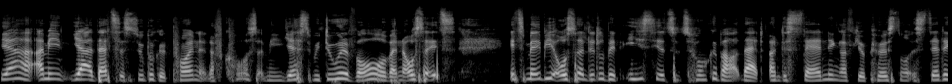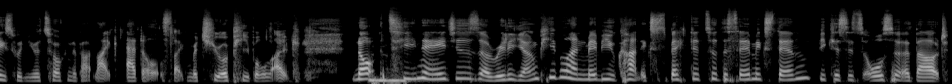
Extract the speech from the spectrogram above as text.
Yeah, I mean, yeah, that's a super good. And of course, I mean, yes, we do evolve, and also it's it's maybe also a little bit easier to talk about that understanding of your personal aesthetics when you're talking about like adults, like mature people, like not mm-hmm. teenagers or really young people. And maybe you can't expect it to the same extent because it's also about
